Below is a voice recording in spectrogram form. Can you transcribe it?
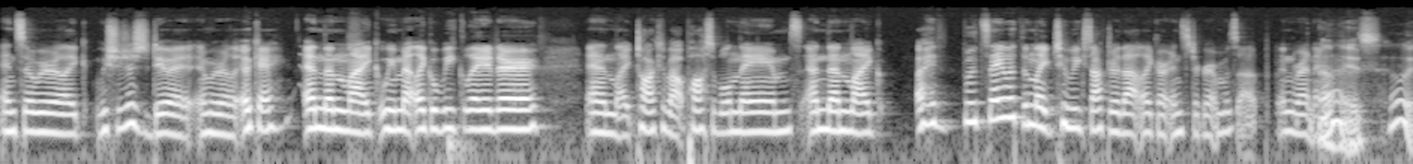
And so we were like, we should just do it. And we were like, okay. And then like we met like a week later and like talked about possible names. And then like I would say within like two weeks after that, like our Instagram was up and running. Nice. Hell yeah.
